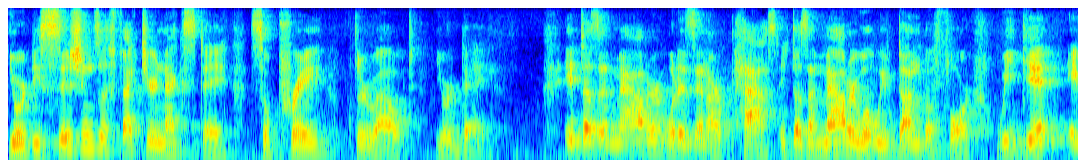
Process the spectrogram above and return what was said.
Your decisions affect your next day, so pray throughout your day. It doesn't matter what is in our past. It doesn't matter what we've done before. We get a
